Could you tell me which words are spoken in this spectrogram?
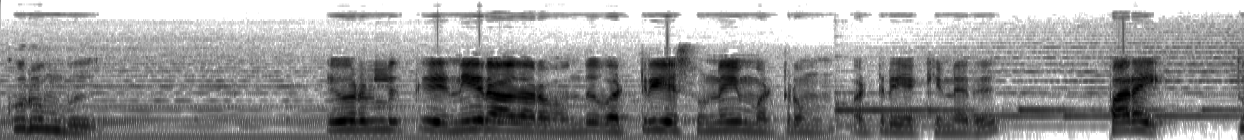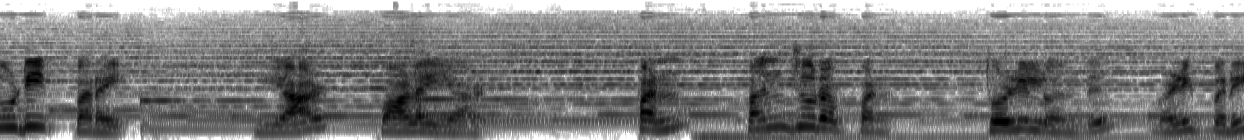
குறும்பு. இவர்களுக்கு நீர் ஆதாரம் வந்து வற்றிய சுனை மற்றும் வற்றிய கிணறு பறை துடிப்பறை யாழ் பாலை யாழ் பண் பஞ்சுரப்பண் தொழில் வந்து வழிப்பறி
